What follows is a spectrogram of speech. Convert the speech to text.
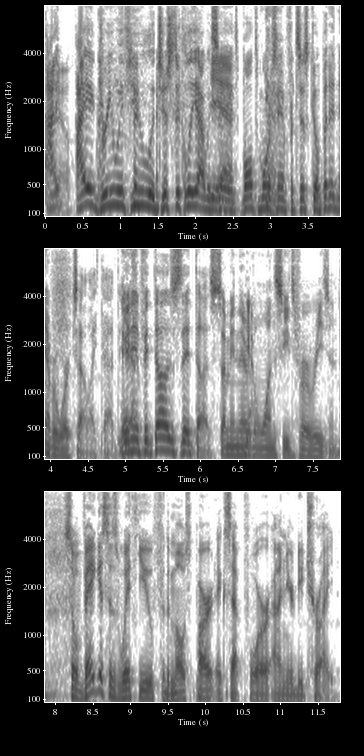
I I, know. I agree with you logistically. I would say it's Baltimore, San Francisco, but it never works out like that. And Yeah. if it does, it does. I mean, they're the one seeds for a reason. So Vegas is with you for the most part, except for on your Detroit.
